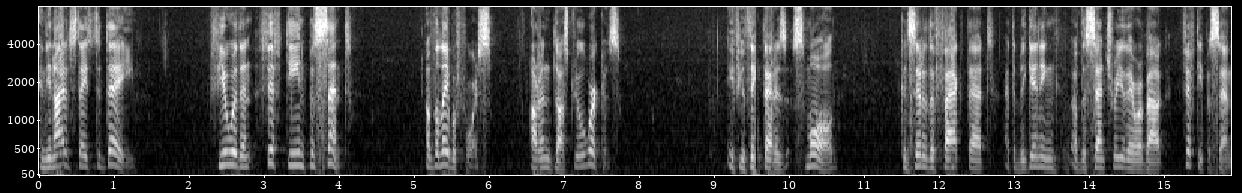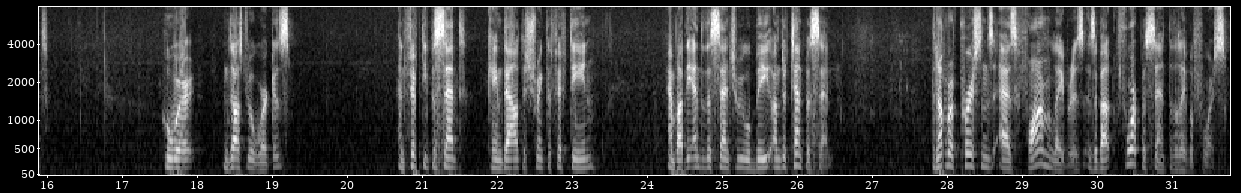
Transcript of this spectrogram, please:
In the United States today, fewer than 15% of the labor force are industrial workers. If you think that is small, consider the fact that at the beginning of the century there were about 50% who were industrial workers, and 50% came down to shrink to 15, and by the end of the century will be under 10%. The number of persons as farm laborers is about 4% of the labor force.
